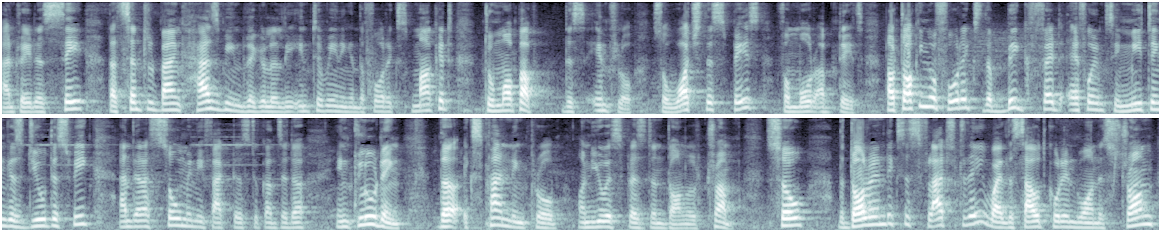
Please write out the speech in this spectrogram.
And traders say that central bank has been regularly intervening in the forex market to mop up this inflow. So watch this space for more updates. Now talking of Forex, the big Fed FOMC meeting is due this week and there are so many factors to consider including the expanding probe on US President Donald Trump. So the dollar index is flat today while the South Korean won is strong.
